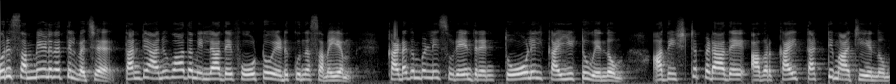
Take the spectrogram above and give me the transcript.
ഒരു സമ്മേളനത്തിൽ വച്ച് തന്റെ അനുവാദമില്ലാതെ ഫോട്ടോ എടുക്കുന്ന സമയം കടകംപള്ളി സുരേന്ദ്രൻ തോളിൽ കൈയിട്ടു എന്നും അത് ഇഷ്ടപ്പെടാതെ അവർ കൈ തട്ടിമാറ്റിയെന്നും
